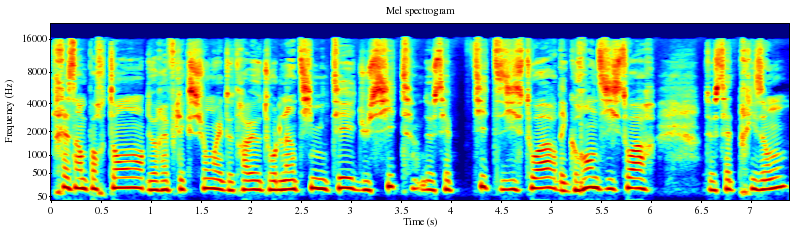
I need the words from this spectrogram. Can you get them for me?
très important de réflexion et de travail autour de l'intimité du site, de ces petites histoires, des grandes histoires de cette prison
